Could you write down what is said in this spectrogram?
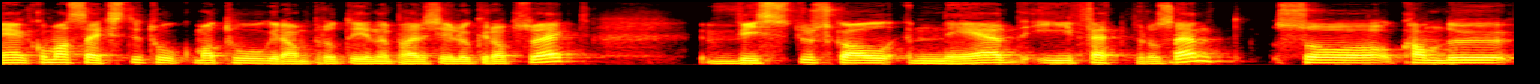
1,6 til 2,2 gram proteiner per kilo kroppsvekt. Hvis du skal ned i fettprosent, så kan du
